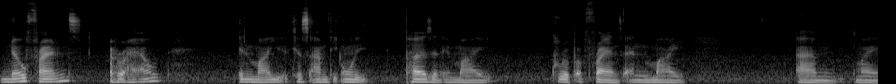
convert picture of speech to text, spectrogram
no friends around in my because I'm the only person in my group of friends and my um, my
